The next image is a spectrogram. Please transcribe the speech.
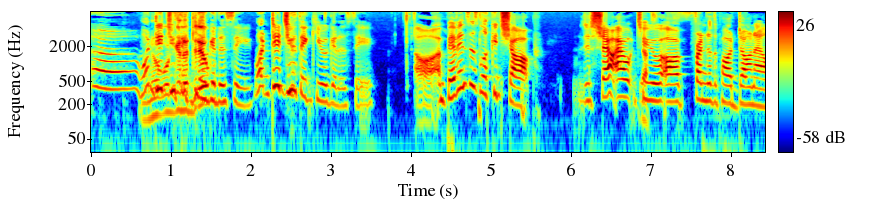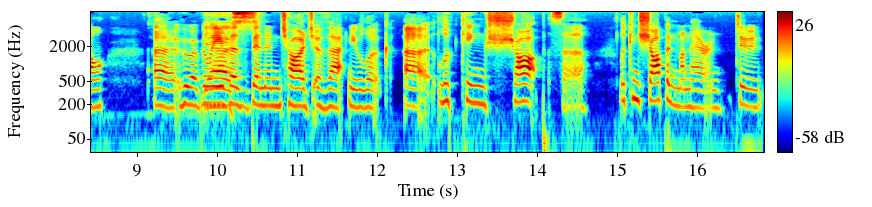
Uh, what know did what you we're gonna think you were going to see? What did you think you were going to see? Oh, and Bivens is looking sharp. Just shout out to Yes. our friend of the pod, Donnell, uh, who I believe has been in charge of that new look. Uh, looking sharp, sir. Looking sharp in Manharan, to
